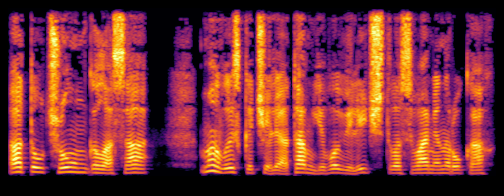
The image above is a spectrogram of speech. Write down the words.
А тут шум, голоса. Мы выскочили, а там его величество с вами на руках.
